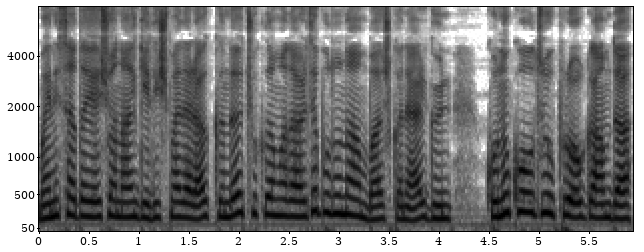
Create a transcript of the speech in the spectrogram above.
Manisa'da yaşanan gelişmeler hakkında açıklamalarda bulunan Başkan Ergün, konuk olduğu programda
